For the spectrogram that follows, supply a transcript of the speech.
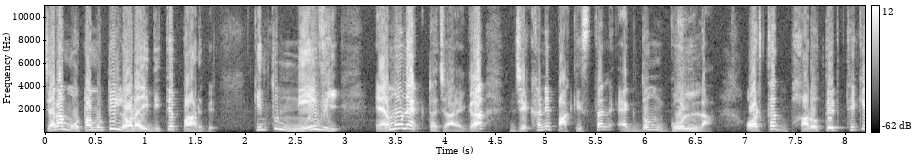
যারা মোটামুটি লড়াই দিতে পারবে। কিন্তু নেভি এমন একটা জায়গা যেখানে পাকিস্তান একদম গোল্লা, অর্থাৎ ভারতের থেকে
